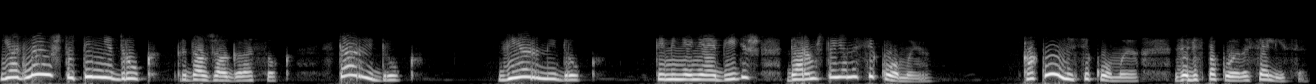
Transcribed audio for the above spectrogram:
«Я знаю, что ты мне друг», — продолжал голосок, — «старый друг, верный друг. Ты меня не обидишь, даром, что я насекомая». «Какое насекомое?» — забеспокоилась Алиса.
